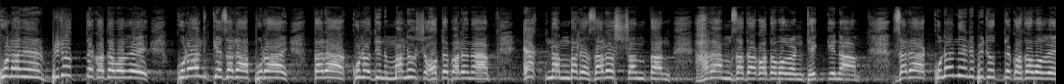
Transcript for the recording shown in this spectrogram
কোরআনের বিরুদ্ধে কথা বলে, কোরআনকে যারা পড়ায় তারা কোনোদিন মানুষ হতে পারে না। এক নম্বরে যারস সন্তান হারাম জাদা কথা বলেন ঠিক কিনা? যারা কোরআনের বিরুদ্ধে কথা বলে,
